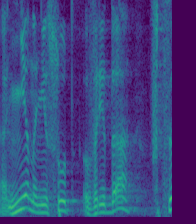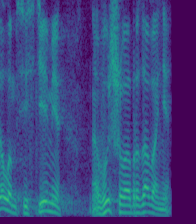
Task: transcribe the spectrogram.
э, не нанесут вреда в целом системе высшего образования.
